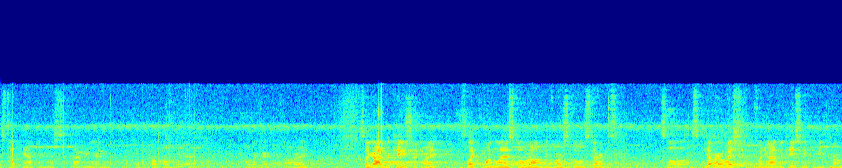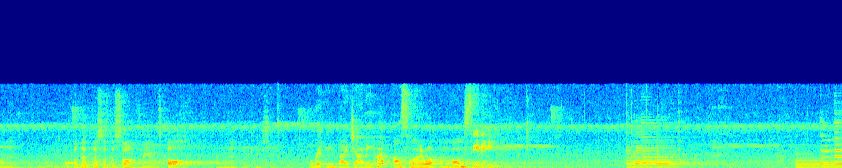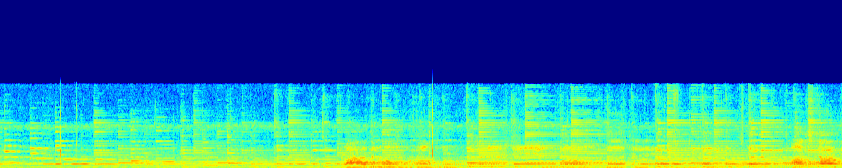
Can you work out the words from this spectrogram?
people still camping this time of year? A couple here, over here. All right. So you're on vacation, right? It's like one last go around before school starts. So, so you ever wish when you're on vacation it could be permanent? But this, this is the song for you. It's called Permanent Vacation. Written by Johnny Hunt, also on our Welcome Home CD. driving home from work at the end of the day. I'm starving.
